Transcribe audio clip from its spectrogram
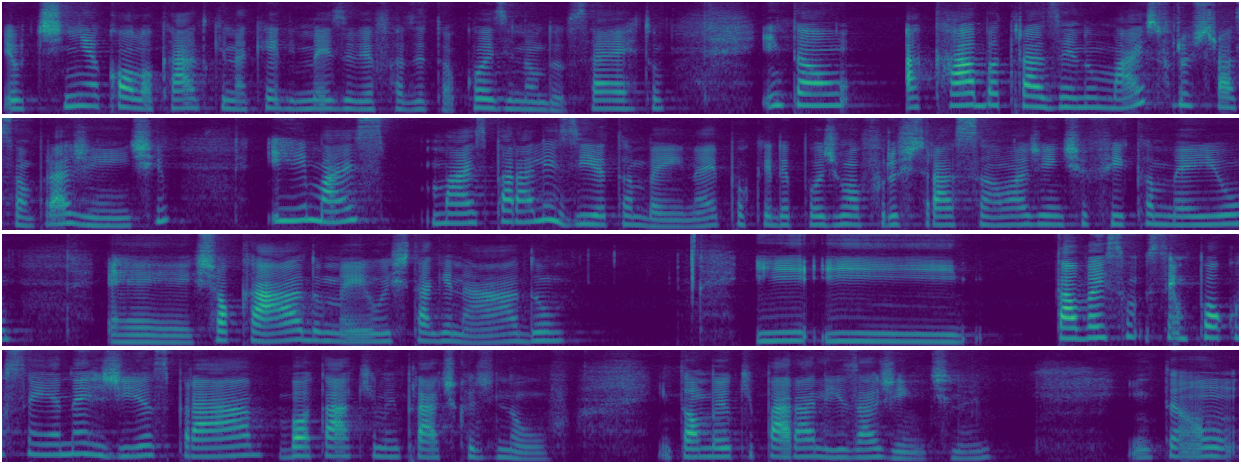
eu tinha colocado que naquele mês eu ia fazer tal coisa e não deu certo. Então acaba trazendo mais frustração para a gente e mais, mais paralisia também, né? Porque depois de uma frustração a gente fica meio é, chocado, meio estagnado e, e talvez um pouco sem energias para botar aquilo em prática de novo. Então, meio que paralisa a gente, né? Então,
